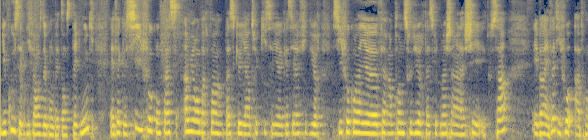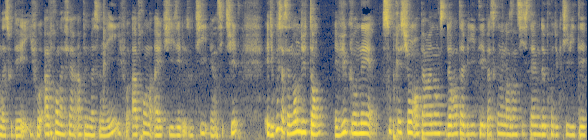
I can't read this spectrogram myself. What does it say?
Du coup, cette différence de compétences techniques, elle fait que s'il faut qu'on fasse un mur en parpaing parce qu'il y a un truc qui s'est euh, cassé la figure, s'il faut qu'on aille euh, faire un point de soudure parce que le machin a lâché et tout ça, et ben en fait, il faut apprendre à souder, il faut apprendre à faire un peu de maçonnerie, il faut apprendre à utiliser les outils et ainsi de suite. Et du coup, ça, ça demande du temps. Et vu qu'on est sous pression en permanence de rentabilité parce qu'on est dans un système de productivité,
